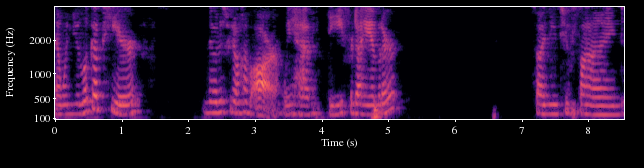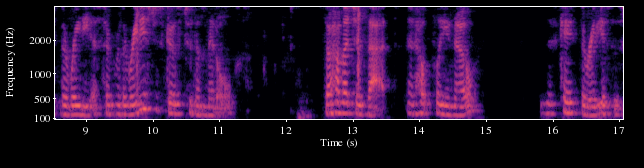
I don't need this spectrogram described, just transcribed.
Now when you look up here, Notice we don't have R. We have D for diameter. So I need to find the radius. So the radius just goes to the middle. So how much is that? And hopefully you know. In this case, the radius is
